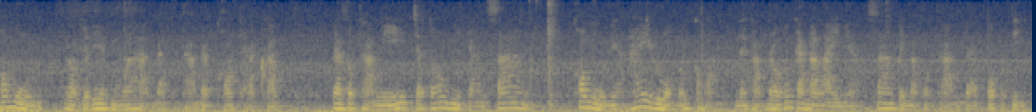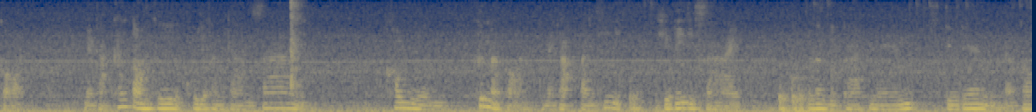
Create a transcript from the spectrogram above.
ข้อมูล เราจะเรียกมันว่าแบบสอบถามแบบคอร์สแท็กครับแบบสอบถามนี้จะต้องมีการสร้างข้อมูลเนี่ยให้รวมไว้ก่อนนะครับ เราต้องการอะไรเนี่ยสร้างเป็นแบบสอบถามแบบปกติก่อนนะครับ ขั้นตอนคือครูจะทำการสร้างข้อมูลขึ้นมาก่อนนะครับ ไปที่ Query Design เรื่อง Department Student แล้วก็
